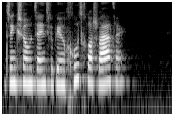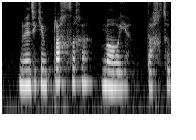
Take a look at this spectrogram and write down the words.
Drink zo meteen natuurlijk weer een goed glas water. En dan wens ik je een prachtige, mooie dag toe.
